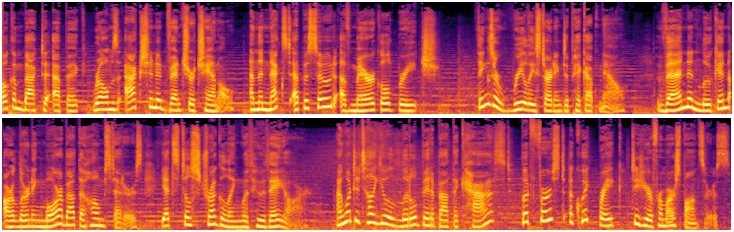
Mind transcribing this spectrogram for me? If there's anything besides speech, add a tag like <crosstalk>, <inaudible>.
Welcome back to Epic, Realm's action adventure channel, and the next episode of Marigold Breach. Things are really starting to pick up now. Ven and Lucan are learning more about the homesteaders, yet still struggling with who they are. I want to tell you a little bit about the cast, but first, a quick break to hear from our sponsors.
